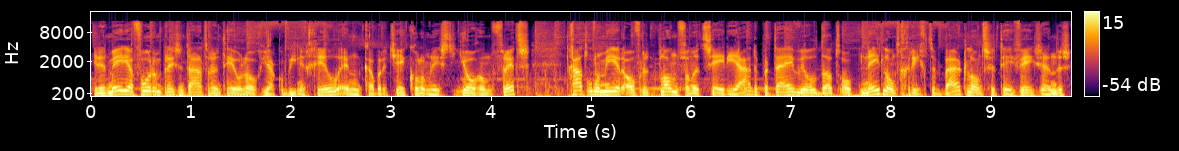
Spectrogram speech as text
In het mediaforum presentator en theoloog Jacobine Geel... en cabaretier-columnist Johan Frets. Het gaat onder meer over het plan van het CDA. De partij wil dat op Nederland gerichte buitenlandse tv-zenders...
